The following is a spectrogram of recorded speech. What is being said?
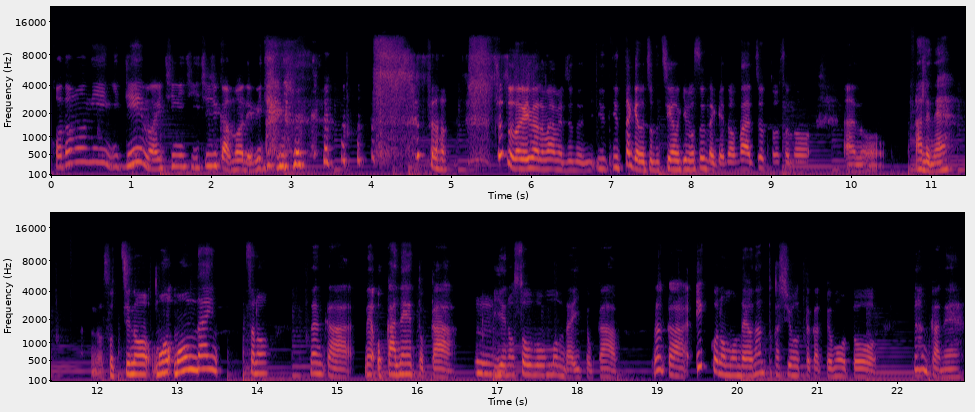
子供にゲームは1日1時間までみたいな。そう。ちょっとなんか今の前々ちょっと言ったけどちょっと違う気もするんだけどまあちょっとそのあのあるね。あのそっちのも問題そのなんかねお金とか、うん、家の騒音問題とかなんか一個の問題を何とかしようとかって思うとなんかね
